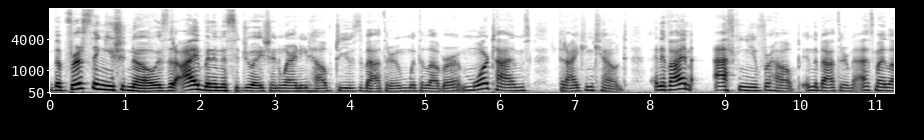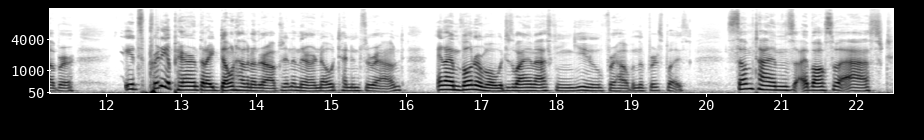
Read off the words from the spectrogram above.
The first thing you should know is that I've been in this situation where I need help to use the bathroom with a lover more times than I can count. And if I'm asking you for help in the bathroom as my lover, it's pretty apparent that I don't have another option and there are no attendants around, and I'm vulnerable, which is why I'm asking you for help in the first place. Sometimes I've also asked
